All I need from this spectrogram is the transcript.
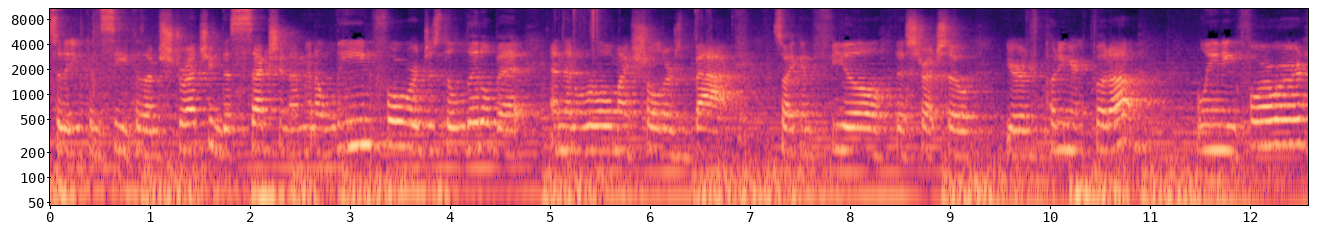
so that you can see because I'm stretching this section. I'm gonna lean forward just a little bit and then roll my shoulders back so I can feel this stretch. So you're putting your foot up, leaning forward,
